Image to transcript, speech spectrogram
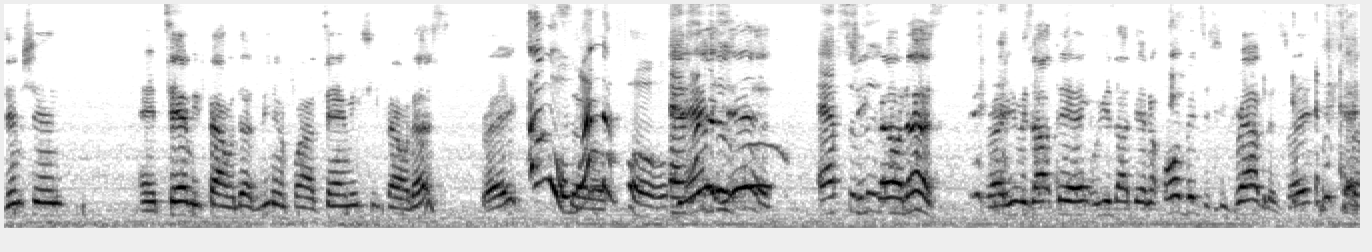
redemption. And Tammy found us. We didn't find Tammy. She found us, right? Oh, So- wonderful. Absolutely. Yeah, yeah. Absolutely. She found us. Right, he was out there. We was out there in the orbits, and she grabbed us. Right. So,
